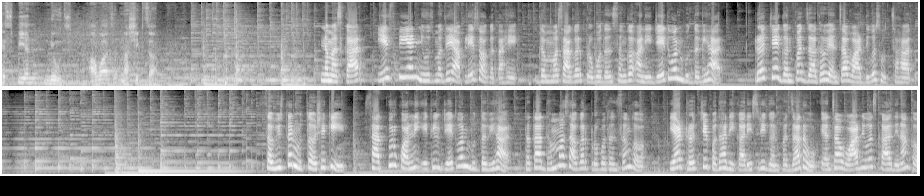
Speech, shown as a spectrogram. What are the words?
S P N news आवाज नाशिकचा. नमस्कार एस पी एन न्यूजमध्ये आपले स्वागत आहे. धम्मसागर प्रबोधन संघ आणि जैतवन बुद्ध विहार ट्रस्टचे गणपत जाधव यांचा वाढदिवस उत्साहात. सविस्तर वृत्त असे की सातपूर कॉलनी येथील जैतवन बुद्ध विहार तथा धम्मसागर प्रबोधन संघ या ट्रस्टचे पदाधिकारी श्री गणपत जाधव यांचा वाढदिवस काल दिनांक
